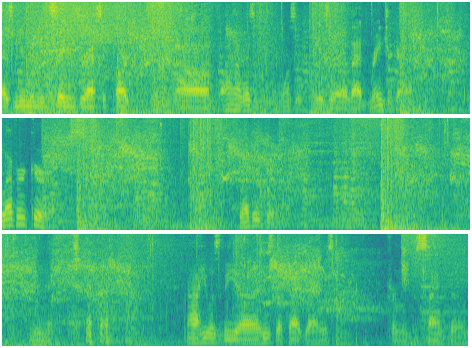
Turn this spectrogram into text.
As Newman would say in Jurassic Park. Uh, oh, that wasn't Newman, was it? It was uh, that ranger guy. Clever girls. Clever girl. Newman. ah, he was the uh, he's the fat guy, he? From Seinfeld.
